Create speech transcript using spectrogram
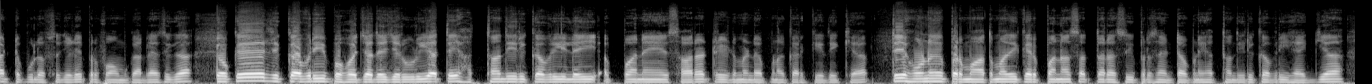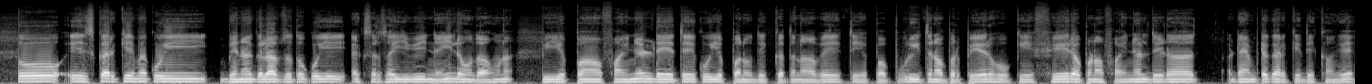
ਘੱਟ ਪੁਲਅਪਸ ਜਿਹੜੇ ਪਰਫਾਰਮ ਕਰ ਰਿਹਾ ਸੀਗਾ। ਕਿਉਂਕਿ ਰਿਕਵਰੀ ਬਹੁਤ ਜ਼ਿਆਦਾ ਜ਼ਰੂਰੀ ਆ ਤੇ ਹੱਥਾਂ ਦੀ ਰਿਕਵਰੀ ਲਈ ਆਪਾਂ ਨੇ ਸਾਰਾ ਟ੍ਰੀਟਮੈਂਟ ਆਪਣਾ ਕਰਕੇ ਦੇਖਿਆ। ਤੇ ਹੁਣ ਪਰਮਾਤਮਾ ਦੀ ਕਿਰਪਾ ਨਾਲ 70-80% ਆਪਣੇ ਹੱਥਾਂ ਦੀ ਰਿਕਵਰੀ ਹੈਗੀ ਆ। ਸੋ ਇਸ ਕਰਕੇ ਮੈਂ ਕੋਈ ਬਿਨਾਂ ਗਲਵਜ਼ ਤੋਂ ਕੋਈ ਐਕਸਰਸਾਈਜ਼ ਵੀ ਨਹੀਂ ਲਾਉਂਦਾ ਹੁਣ। ਵੀ ਆਪਾਂ ਫਾਈਨਲ ਡੇ ਤੇ ਕੋਈ ਆਪਾਂ ਨੂੰ ਦਿੱਕਤ ਨਾ ਆਵੇ ਤੇ ਆਪਾਂ ਪੂਰੀ ਤਰ੍ਹਾਂ ਪ੍ਰਪੇਅਰ ਹੋ ਕੇ ਫਿਰ ਆਪਣਾ ਫਾਈਨਲ ਜਿਹੜਾ ਅਟੈਂਪਟ ਕਰਕੇ ਦੇਖਾਂਗੇ।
